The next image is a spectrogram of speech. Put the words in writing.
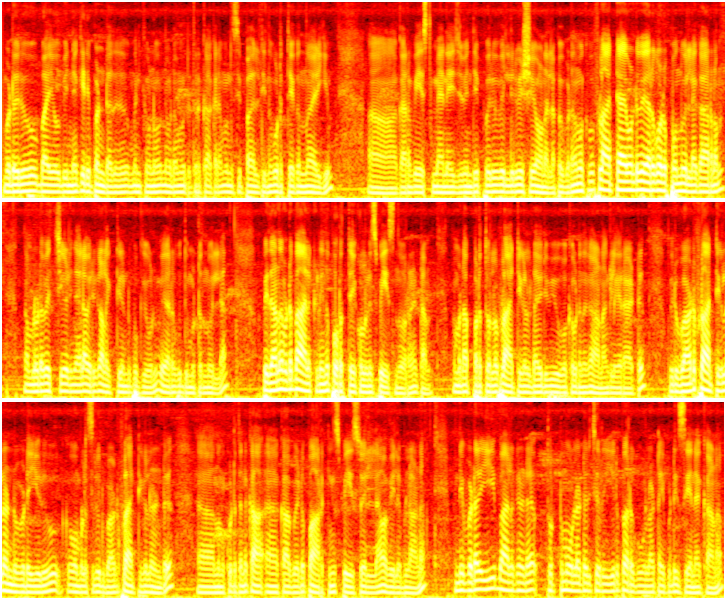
ഇവിടെ ഒരു ബയോബിന്നൊക്കെ ഇരിപ്പുണ്ട്. അത് എനിക്ക് നമ്മുടെ മുറ്റത്തിർക്കാക്കര മുനിസിപ്പാലിറ്റിയിൽ നിന്ന് കൊടുത്തേക്കുന്നതായിരിക്കും. കാരണം വേസ്റ്റ് മാനേജ്മെന്റ് ഇപ്പോൾ ഒരു വലിയൊരു വിഷയമാണല്ലോ. അപ്പോൾ ഇവിടെ നമുക്കിപ്പോൾ ഫ്ലാറ്റ് ആയതുകൊണ്ട് വേറെ കുഴപ്പമൊന്നുമില്ല. കാരണം നമ്മളിവിടെ വെച്ച് കഴിഞ്ഞാൽ അവർ കളക്ട് ചെയ്തുകൊണ്ട് പൊക്കിയോളും വേറെ ബുദ്ധിമുട്ടൊന്നുമില്ല. അപ്പോൾ ഇതാണ് നമ്മുടെ ബാൽക്കണിയിൽ നിന്ന് പുറത്തേക്കുള്ള ഒരു സ്പേസ് എന്ന് പറഞ്ഞിട്ട് നമ്മുടെ അപ്പുറത്തുള്ള ഫ്ലാറ്റുകളുടെ ഒരു വ്യൂ ഒക്കെ ഇവിടുന്ന് കാണാൻ ക്ലിയർ ആയിട്ട്. ഒരുപാട് ഫ്ലാറ്റുകളുണ്ട് ഇവിടെ. ഈ ഒരു കോംപ്ലക്സിൽ ഒരുപാട് ഫ്ലാറ്റുകളുണ്ട് നമുക്കിവിടെ തന്നെ കവയുടെ പാർക്കിംഗ് സ്പേസും എല്ലാം അവൈലബിൾ ആണ്. പിന്നെ ഇവിടെ ഈ ബാൽക്കണിയുടെ തൊട്ട് മുകളിലായിട്ട് ഒരു ചെറിയൊരു പെർഗോള ടൈപ്പ് ഡിസൈനൊക്കെ കാണാം.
